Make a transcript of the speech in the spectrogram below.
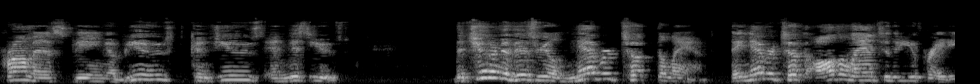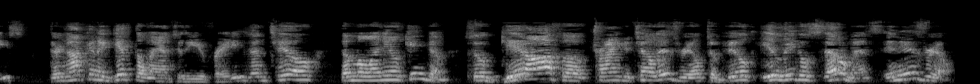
promise being abused, confused, and misused. The children of Israel never took the land. They never took all the land to the Euphrates. They're not going to get the land to the Euphrates until the millennial kingdom. So get off of trying to tell Israel to build illegal settlements in Israel.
